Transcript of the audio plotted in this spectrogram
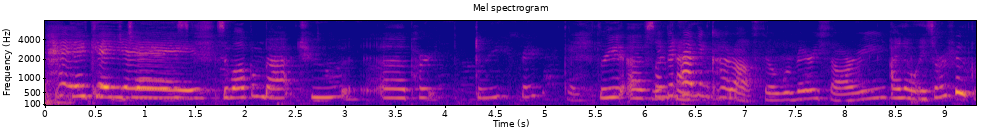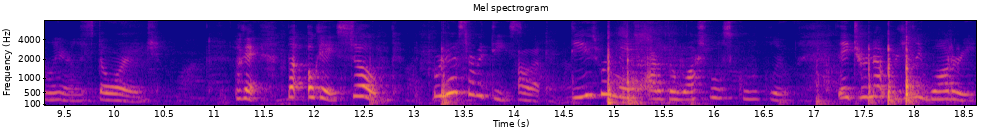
Hey KJs! So welcome back to uh, part three, right? Okay. Three of slime We've been having cut off, so we're very sorry. I know, it's sorry for the glare. like- Storage. Okay, but okay, so we're gonna start with these. Oh, okay. These were made out of the washable school glue. They turned out really watery.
